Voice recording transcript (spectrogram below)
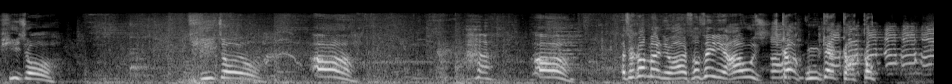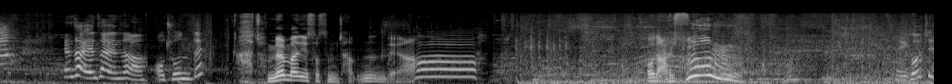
뒤져! 뒤져요! 아! 아! 아 잠깐만요. 아, 선생님. 아우, 가, 공개, 가끔. 괜찮아 괜찮아 괜찮아 어 좋은데? 아, 점멸만 있었으면 잡는데. 아. 어, nice! 이거지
